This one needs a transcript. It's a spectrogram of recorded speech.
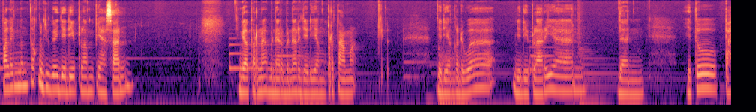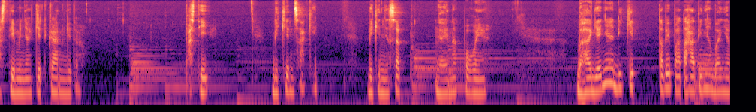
paling mentok juga jadi pelampiasan. Nggak pernah benar-benar jadi yang pertama. Jadi yang kedua jadi pelarian. Dan itu pasti menyakitkan gitu. Pasti bikin sakit, bikin nyesek, nggak enak pokoknya. Bahagianya dikit, tapi patah hatinya banyak.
